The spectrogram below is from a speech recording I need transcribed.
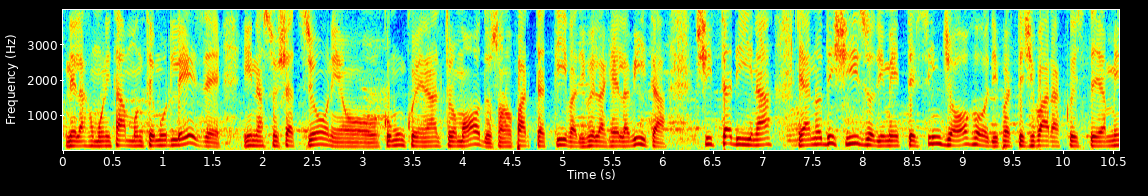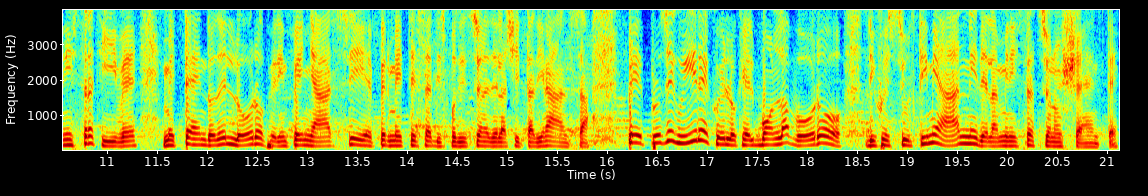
nella comunità montemurlese, in associazioni o comunque in altro modo, sono parte attiva di quella che è la vita vita cittadina e hanno deciso di mettersi in gioco, di partecipare a queste amministrative mettendo del loro per impegnarsi e per mettersi a disposizione della cittadinanza, per proseguire quello che è il buon lavoro di questi ultimi anni dell'amministrazione uscente.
